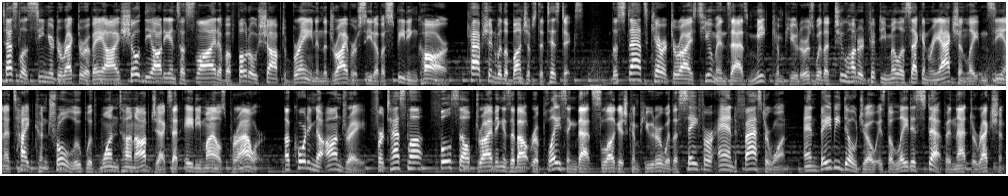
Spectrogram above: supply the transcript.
Tesla's senior director of AI showed the audience a slide of a photoshopped brain in the driver's seat of a speeding car, captioned with a bunch of statistics. The stats characterized humans as meat computers with a 250 millisecond reaction latency and a tight control loop with one-ton objects at 80 miles per hour. According to Andrej, for Tesla, full self-driving is about replacing that sluggish computer with a safer and faster one, and Baby Dojo is the latest step in that direction.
